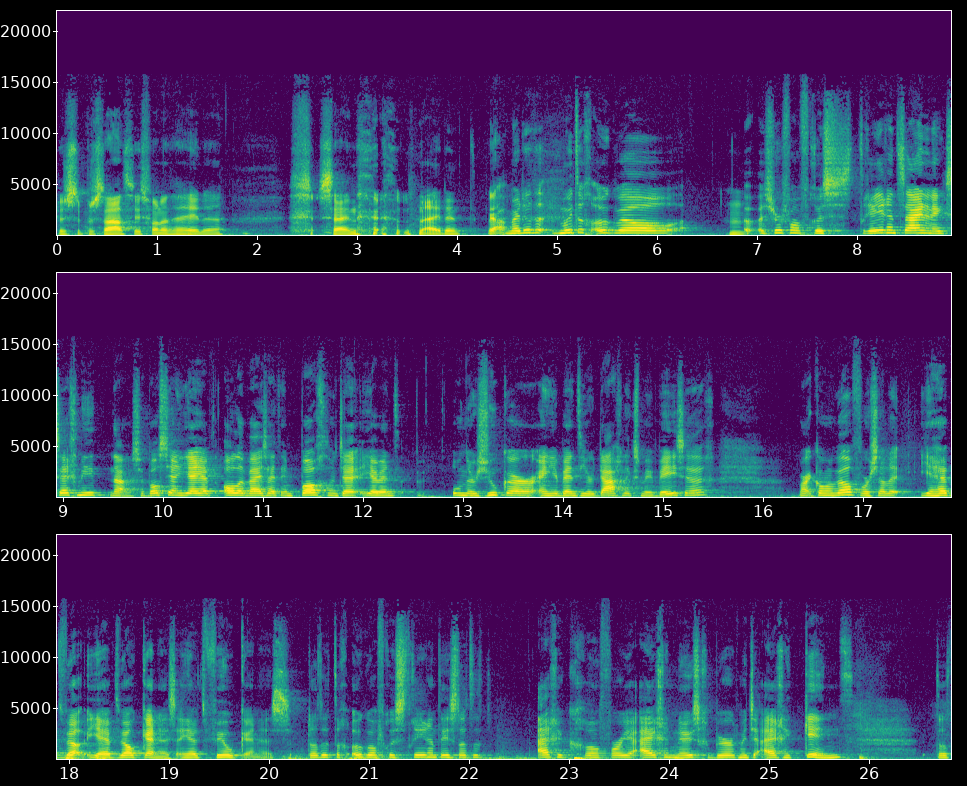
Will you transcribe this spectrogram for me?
Dus de prestaties van het heden zijn leidend. Ja. Maar dat moet toch ook wel Hm. een soort van frustrerend zijn? En ik zeg niet, nou, Sebastian, jij hebt alle wijsheid in pacht, want jij, jij bent onderzoeker en je bent hier dagelijks mee bezig. Maar ik kan me wel voorstellen, je hebt wel, je hebt wel kennis en je hebt veel kennis. Dat het toch ook wel frustrerend is dat het eigenlijk gewoon voor je eigen neus gebeurt met je eigen kind. Dat,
